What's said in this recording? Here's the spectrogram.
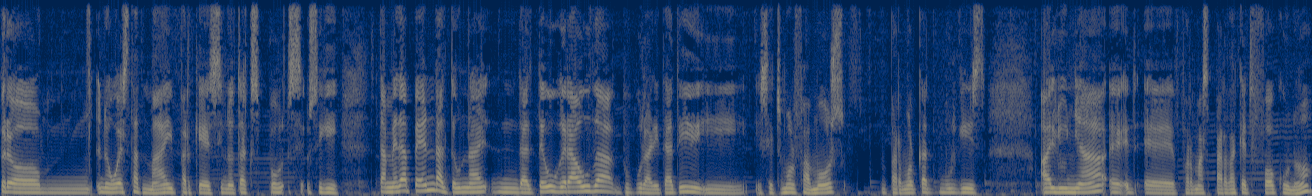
Però mm, no ho he estat mai, perquè si no t'expo... O sigui, també depèn del teu, del teu grau de popularitat i, i, i si ets molt famós, per molt que et vulguis allunyar, eh, eh, formes part d'aquest foco, no?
